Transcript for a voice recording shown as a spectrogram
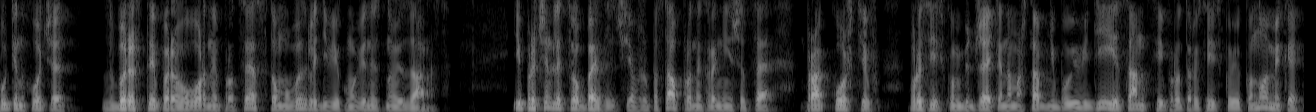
Путін хоче зберегти переговорний процес в тому вигляді, в якому він існує зараз. І причин для цього безліч. Я вже писав про них раніше. Це брак коштів в російському бюджеті на масштабні бойові дії, санкції проти російської економіки,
